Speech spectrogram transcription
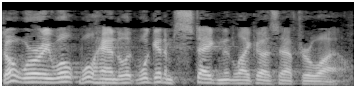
don't worry, we'll, we'll handle it. We'll get them stagnant like us after a while.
